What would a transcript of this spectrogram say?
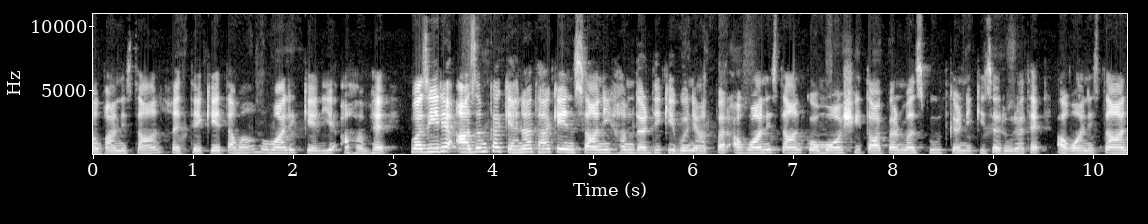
अफ़गानिस्तान खत्े के तमाम ममालिक के लिए अहम है। वज़ीर अजम का कहना था कि इंसानी हमदर्दी की बुनियाद पर अफ़गानिस्तान को मुआशी तौर पर मज़बूत करने की ज़रूरत है। अफ़गानिस्तान,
